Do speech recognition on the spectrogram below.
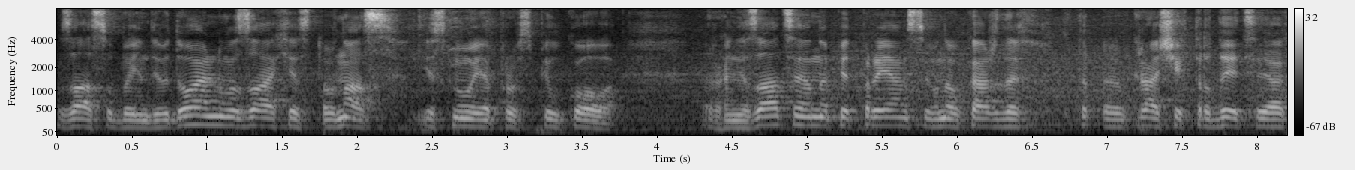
засоби індивідуального захисту. У нас існує профспілкова організація на підприємстві, вона в кожних в кращих традиціях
